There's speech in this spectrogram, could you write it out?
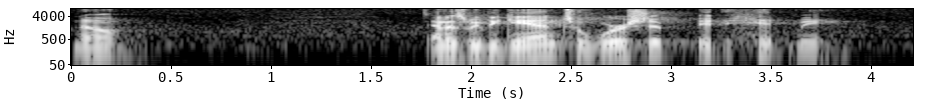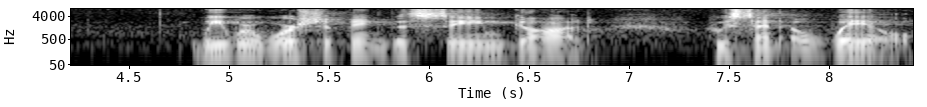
known. And as we began to worship, it hit me. We were worshiping the same God who sent a whale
